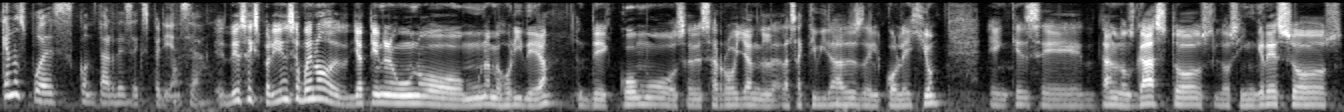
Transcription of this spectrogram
¿Qué nos puedes contar de esa experiencia? Eh, de esa experiencia, bueno, ya tiene uno una mejor idea de cómo se desarrollan las actividades del colegio, en qué se dan los gastos, los ingresos,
